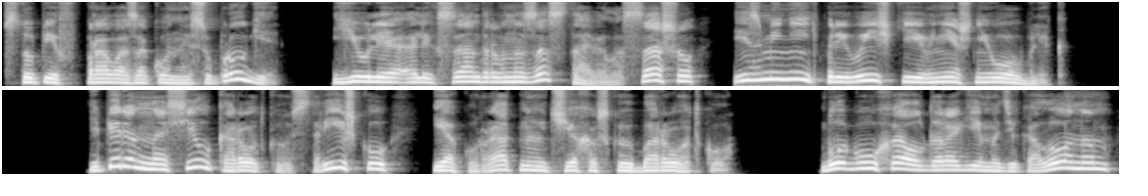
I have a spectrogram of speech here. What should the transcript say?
Вступив в права законной супруги, Юлия Александровна заставила Сашу изменить привычки и внешний облик. Теперь он носил короткую стрижку и аккуратную чеховскую бородку. Благоухал дорогим одеколоном,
